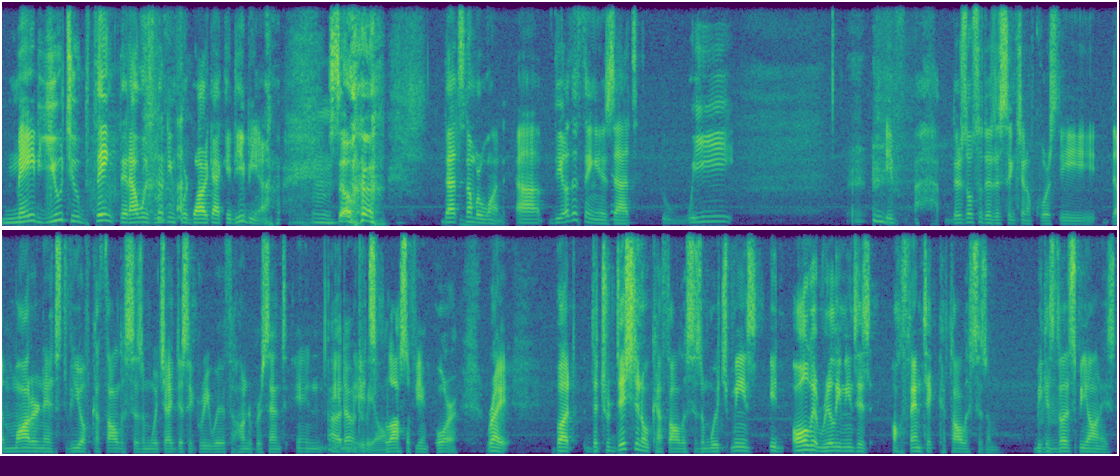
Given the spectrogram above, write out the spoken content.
made YouTube think that I was looking for dark academia. So, that's number one. Uh, the other thing is that we, if there's also the distinction, of course, the the modernist view of Catholicism, which I disagree with 100% in, Oh, in its philosophy and core, right? But the traditional Catholicism, which means it, all it really means is authentic Catholicism, because Mm-hmm. let's be honest,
